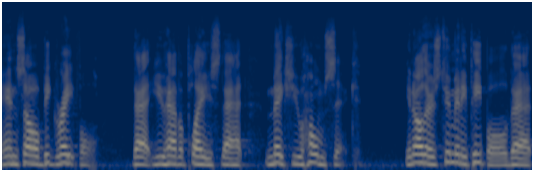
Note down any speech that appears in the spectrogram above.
And so be grateful that you have a place that makes you homesick. You know, there's too many people that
